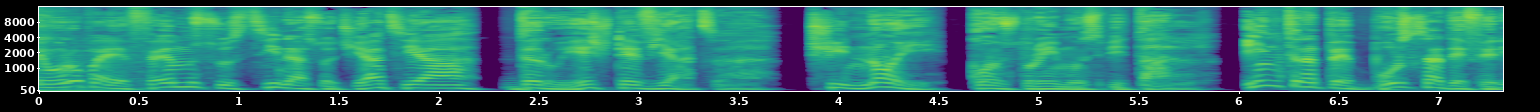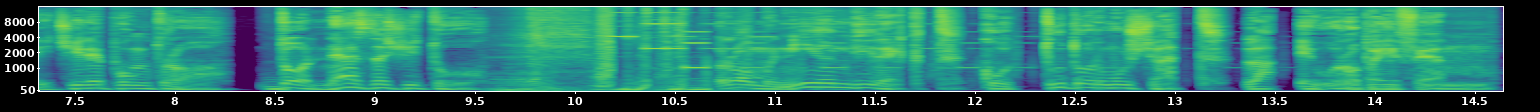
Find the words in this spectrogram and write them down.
Europa FM susține asociația Dăruiește Viață. Și noi construim un spital. Intră pe bursa de fericire.ro. Donează și tu. România în direct cu Tudor Mușat la Europa FM.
